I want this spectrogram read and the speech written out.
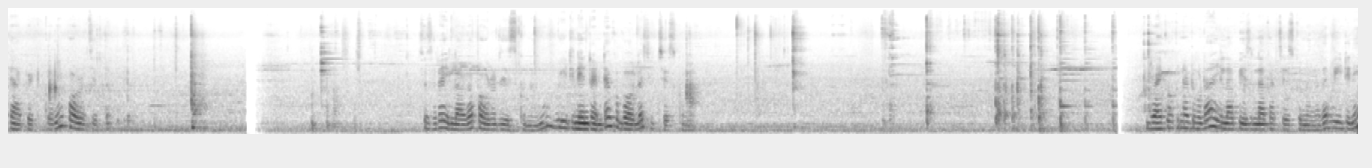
క్యాప్ పెట్టుకొని పౌడర్ చేద్దాం. చూసారా? ఇలాగా పౌడర్ చేసుకున్నాము. వీటిని ఏంటంటే ఒక బౌల్లో షిఫ్ట్ చేసుకున్నాం. డ్రై కోకోనట్ కూడా ఇలా పీసులా కట్ చేసుకున్నాం కదా వీటిని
